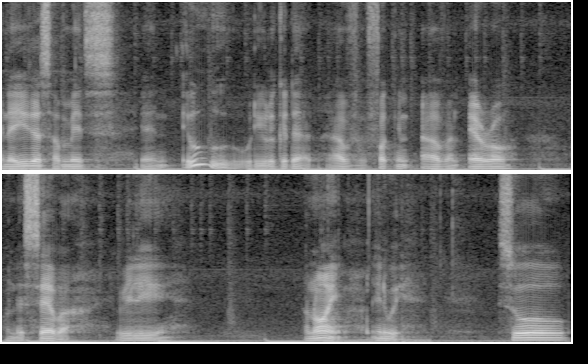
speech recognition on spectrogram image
And the user submits and ooh would you look at that? I have a fucking I have an error on the server. Really annoying. Anyway so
